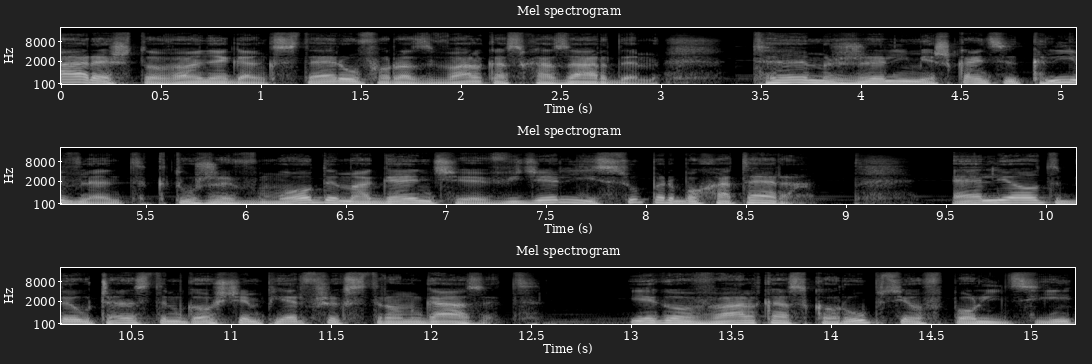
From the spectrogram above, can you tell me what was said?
aresztowania gangsterów oraz walka z hazardem. Tym żyli mieszkańcy Cleveland, którzy w młodym agencie widzieli superbohatera. Elliot był częstym gościem pierwszych stron gazet. Jego walka z korupcją w policji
